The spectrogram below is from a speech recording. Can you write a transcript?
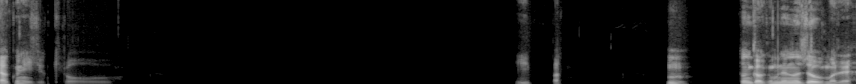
120キロ。一発。うん。とにかく胸の上部まで、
